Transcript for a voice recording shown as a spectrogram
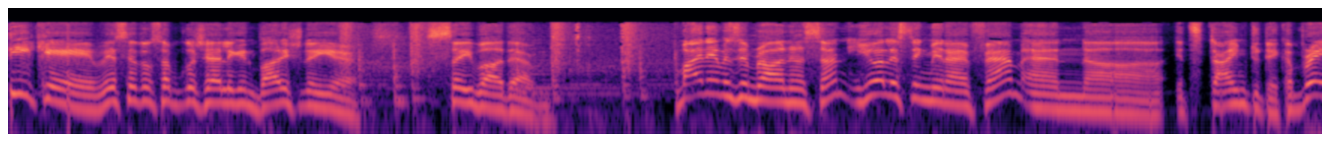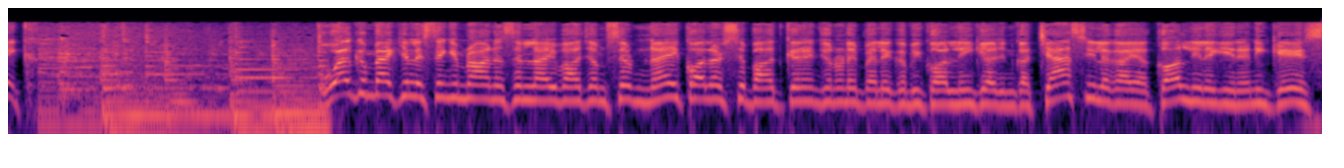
ठीक है वैसे तो सब कुछ है लेकिन बारिश नहीं है। सही बात है। My name is Imran Hasan you are listening Mera FM and it's time to take a break welcome back you listening Imran Hasan live आज हम सिर्फ़ नए कॉलर से बात करें जिन्होंने पहले कभी कॉल नहीं किया जिनका चांस नहीं लगा या कॉल नहीं लगी in any case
